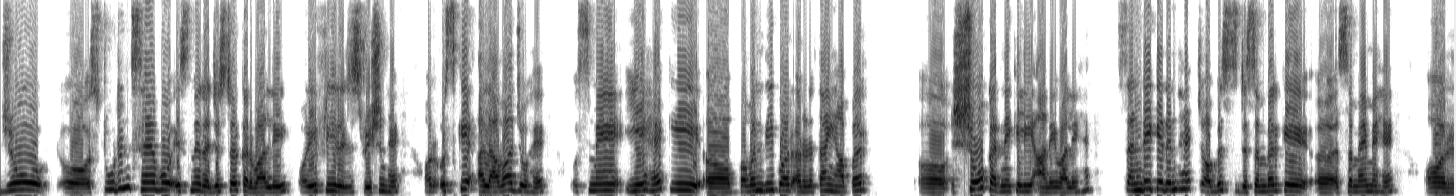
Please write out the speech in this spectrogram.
जो स्टूडेंट्स हैं वो इसमें रजिस्टर करवा ले और ये फ्री रजिस्ट्रेशन है और उसके अलावा जो है उसमें ये है कि पवनदीप और अरुणता यहाँ पर शो करने के लिए आने वाले हैं। संडे के दिन है 24 दिसंबर के समय में है और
